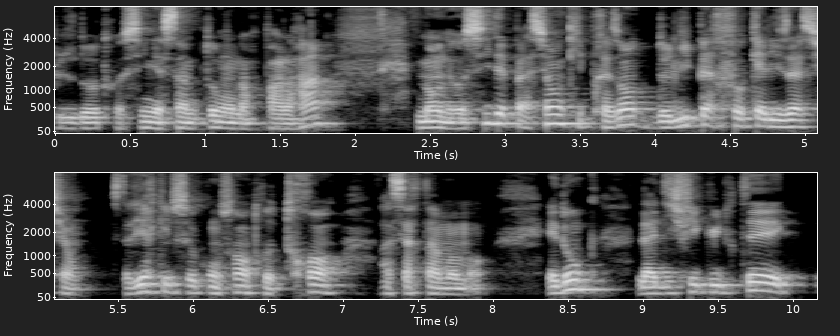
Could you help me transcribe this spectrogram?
plus d'autres signes et symptômes, on en reparlera. Mais on a aussi des patients qui présentent de l'hyperfocalisation, c'est-à-dire qu'ils se concentrent trop à certains moments. Et donc, la difficulté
